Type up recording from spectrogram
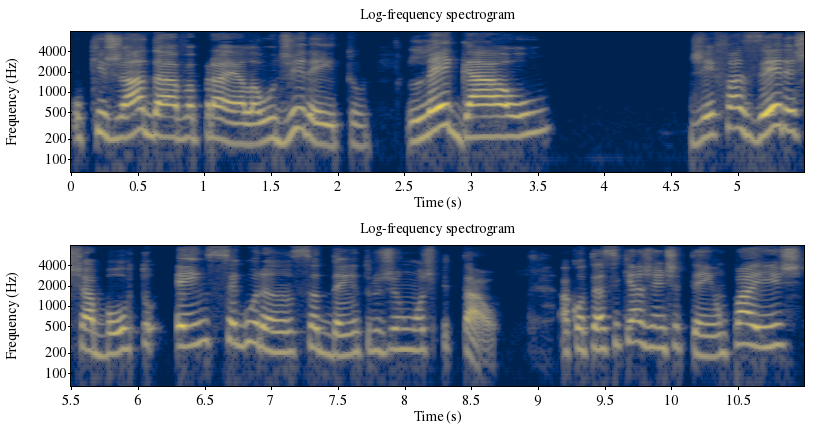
o que já dava para ela o direito legal de fazer este aborto em segurança dentro de um hospital. Acontece que a gente tem um país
